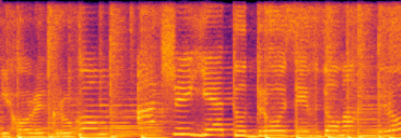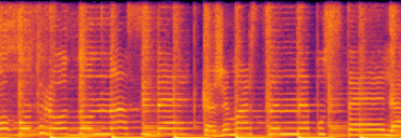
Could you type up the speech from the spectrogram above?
і гори кругом. А чи є тут друзі вдома? Робот род до нас іде, каже Марс, це не пустеля.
